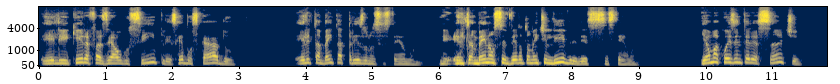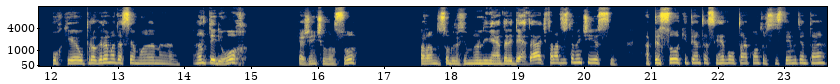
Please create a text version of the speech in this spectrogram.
ele queira fazer algo simples, rebuscado, ele também está preso no sistema. Ele também não se vê totalmente livre desse sistema. E é uma coisa interessante, porque o programa da semana anterior, que a gente lançou, falando sobre o filme No Limiar da Liberdade, falava justamente isso a pessoa que tenta se revoltar contra o sistema e tentar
